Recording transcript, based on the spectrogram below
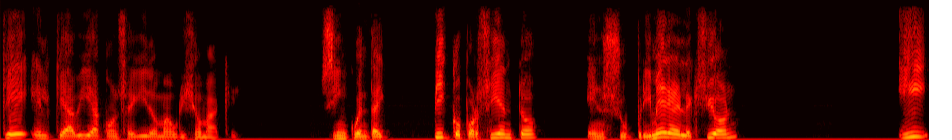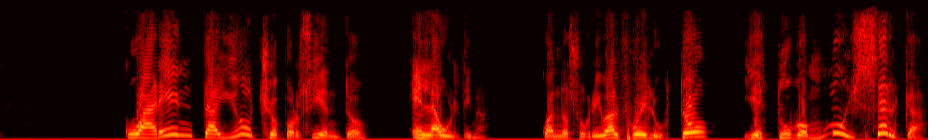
que el que había conseguido Mauricio Macri. 50 y pico por ciento en su primera elección y 48 por ciento en la última, cuando su rival fue Lustó y estuvo muy cerca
